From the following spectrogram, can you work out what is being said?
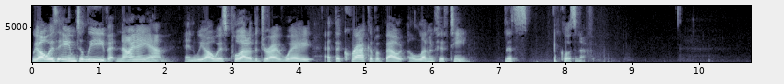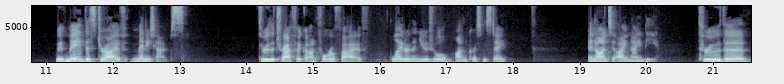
We always aim to leave at 9 a.m., and we always pull out of the driveway at the crack of about 11:15. It's Close enough. We've made this drive many times through the traffic on 405, lighter than usual on Christmas Day, and onto I 90, through the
